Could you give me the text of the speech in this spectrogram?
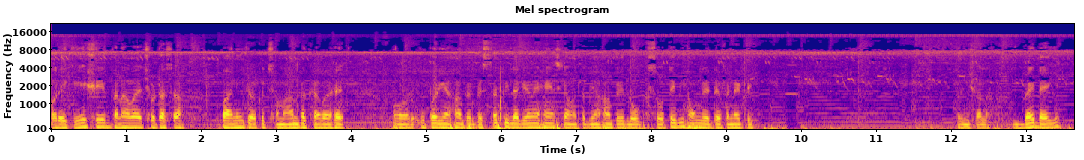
और एक ये शेड बना हुआ है, छोटा सा, पानी का कुछ सामान रखा हुआ है, और ऊपर यहाँ पे बिस्तर भी लगे हुए हैं, इसका मतलब यहाँ पे लोग सोते भी होंगे डेफिनेटली तो इनशाला बेड है ये।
